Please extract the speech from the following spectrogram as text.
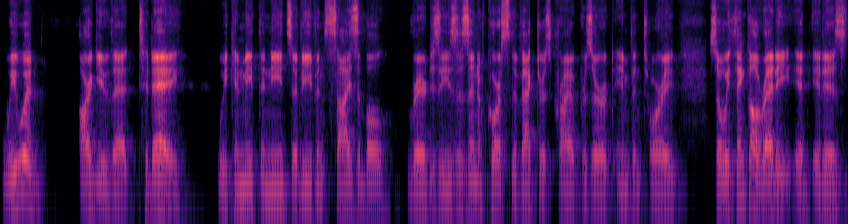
we would argue that today we can meet the needs of even sizable rare diseases. And of course, the vector is cryopreserved, inventory So we think already it, it is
